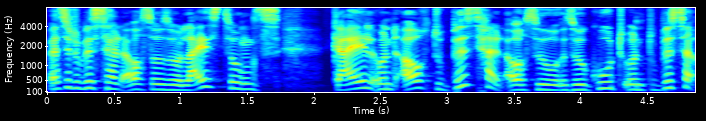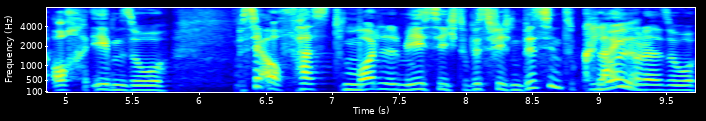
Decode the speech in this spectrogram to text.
weißt du, du bist halt auch so so leistungsgeil und auch du bist halt auch so so gut und du bist ja auch eben so bist ja auch fast modelmäßig. Du bist vielleicht ein bisschen zu klein Null. oder so.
